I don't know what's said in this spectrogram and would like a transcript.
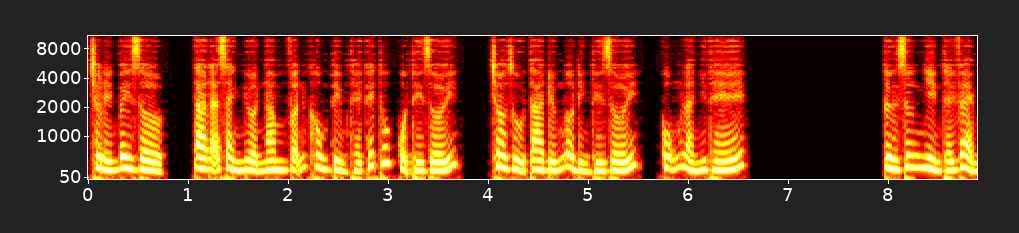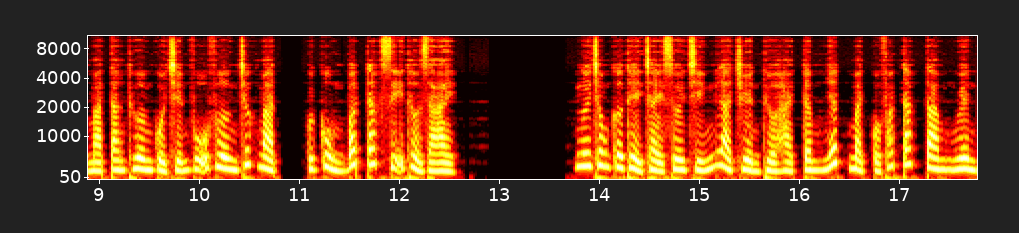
cho đến bây giờ, ta đã dành nửa năm vẫn không tìm thấy kết thúc của thế giới, cho dù ta đứng ở đỉnh thế giới, cũng là như thế. Từ dưng nhìn thấy vẻ mặt tang thương của chiến vũ vương trước mặt, cuối cùng bất đắc dĩ thở dài. Ngươi trong cơ thể chảy xuôi chính là truyền thừa hạch tâm nhất mạch của pháp tắc tam nguyên,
